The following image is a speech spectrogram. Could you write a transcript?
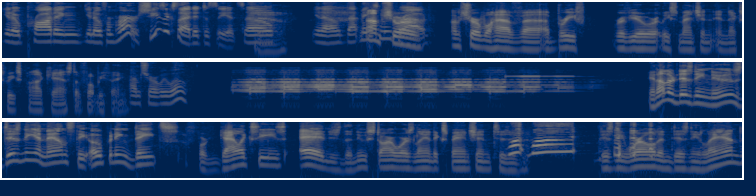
you know, prodding, you know, from her. She's excited to see it. So, you know, that makes I'm me sure. proud. I'm sure we'll have uh, a brief review, or at least mention in next week's podcast of what we think. I'm sure we will. In other Disney news, Disney announced the opening dates for Galaxy's Edge, the new Star Wars Land expansion to What? What? Disney World and Disneyland.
